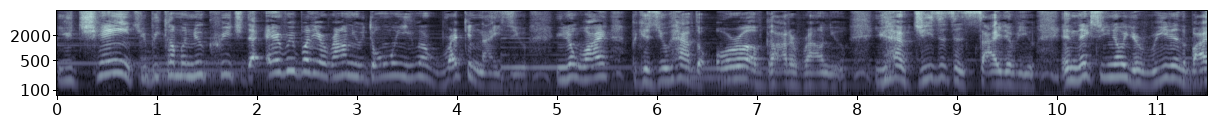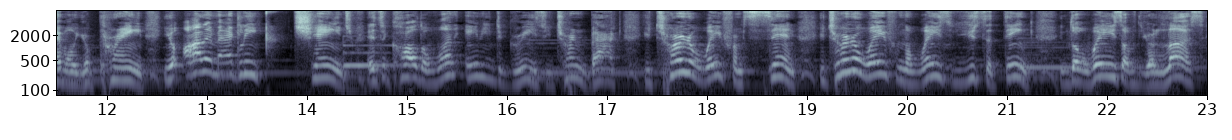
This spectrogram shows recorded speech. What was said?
You change. You become a new creature that everybody around you don't even recognize you. You know why? Because you have the aura of God around you. You have Jesus inside of you. And next thing you know, you're reading the Bible, you're praying, you automatically change. It's called a 180 degrees. You turn back. You turn away from sin. You turn away from the ways you used to think, the ways of your lust.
